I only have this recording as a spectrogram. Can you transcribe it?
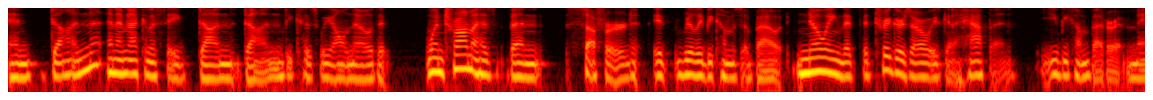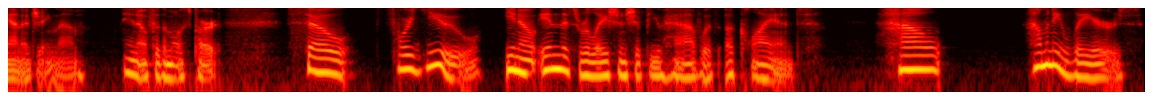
and done. And i'm not going to say done done because we all know that when trauma has been suffered it really becomes about knowing that the triggers are always going to happen. You become better at managing them you know for the most part. So for you you know in this relationship you have with a client how how many layers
